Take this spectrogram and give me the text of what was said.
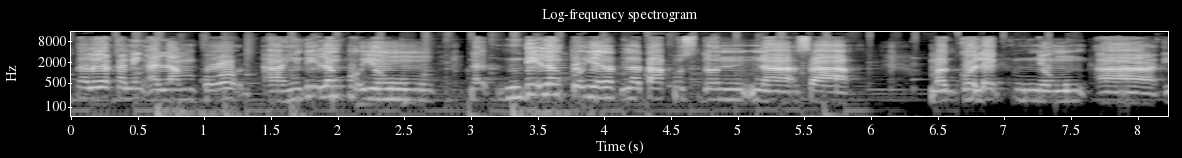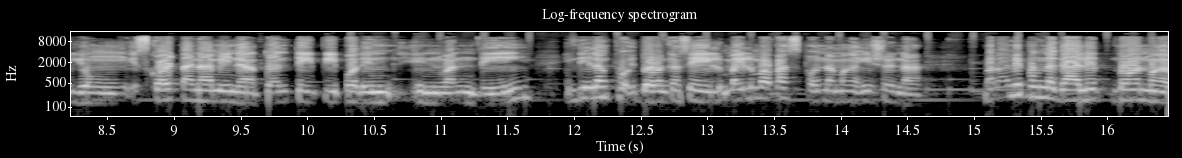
talaga kaming alam po, ah, hindi lang po yung na- hindi lang po yan natapos doon na sa mag-collect yung ah, yung escorta namin na 20 people in in one day. Hindi lang po doon kasi may lumabas po na mga issue na marami pong nagalit doon mga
